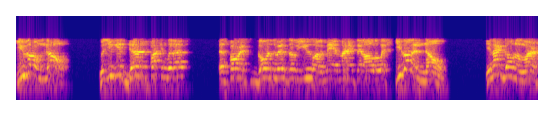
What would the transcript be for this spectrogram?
You gonna know when you get done fucking with us. As far as going through SWU or the man mindset all the way, you're gonna know. You're not gonna learn.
